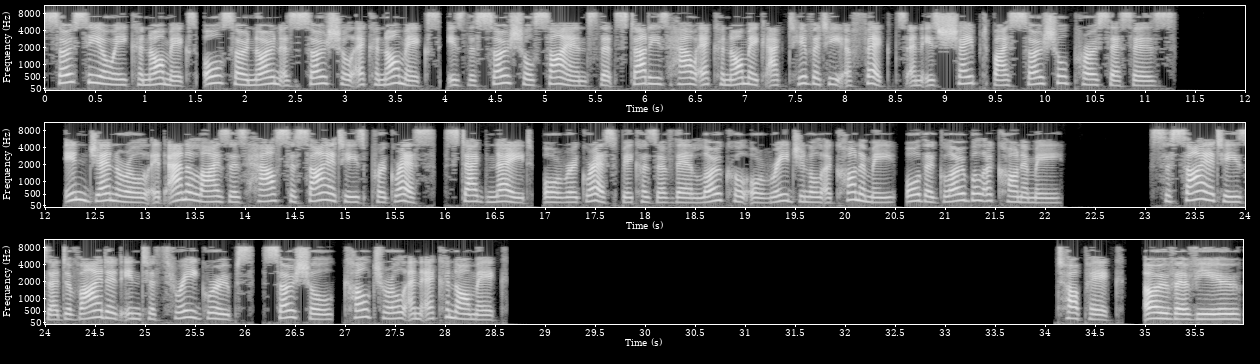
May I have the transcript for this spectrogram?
Socioeconomics also known as social economics is the social science that studies how economic activity affects and is shaped by social processes. In general it analyzes how societies progress, stagnate, or regress because of their local or regional economy, or the global economy. Societies are divided into three groups, social, cultural and economic. Topic Overview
